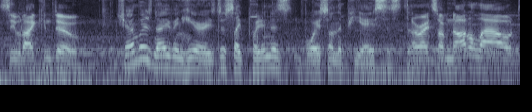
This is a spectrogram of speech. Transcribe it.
See what I can do. Shambler's not even here. He's just like putting his voice on the PA system. All right, so I'm not allowed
